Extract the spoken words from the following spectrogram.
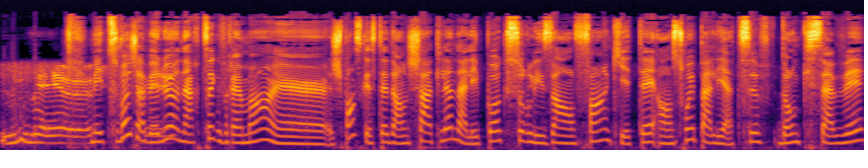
Mais, euh, Mais tu vois, j'avais lu un article vraiment, euh, je pense que c'était dans le Châtelaine à l'époque, sur les enfants qui étaient en soins palliatifs, donc qui savaient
